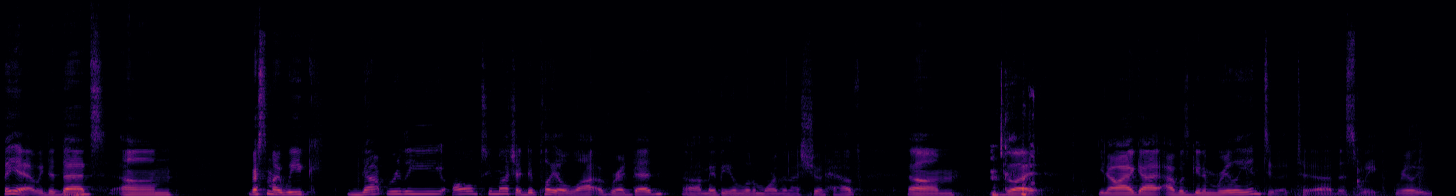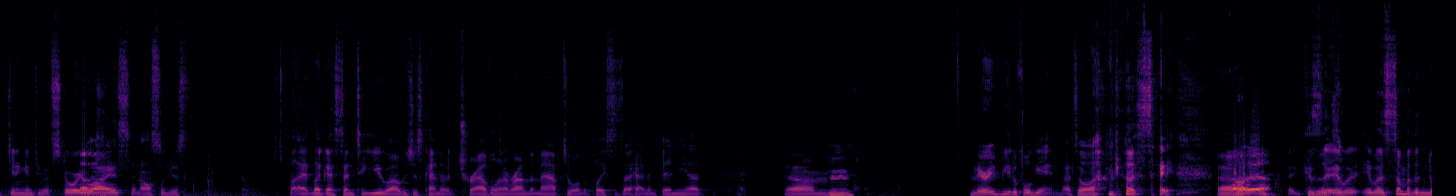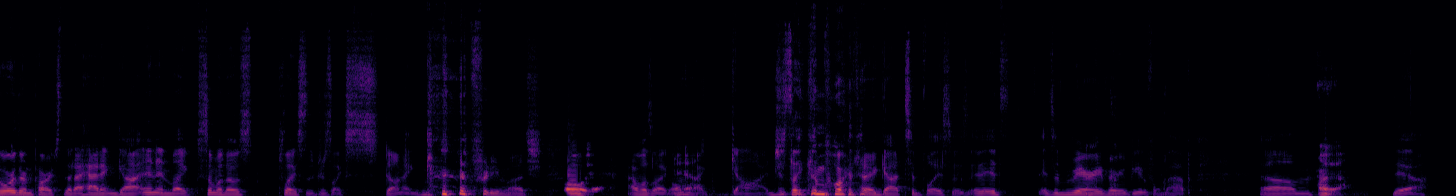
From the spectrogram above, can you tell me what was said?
but yeah, we did that. Um, rest of my week, not really all too much. I did play a lot of Red Dead, uh, maybe a little more than I should have. Um, but you know, I got I was getting really into it uh, this week, really getting into it story wise, and also just I, like I said to you, I was just kind of traveling around the map to all the places I hadn't been yet. Um, Mhm. Very beautiful game. That's all I'm gonna say. oh Uh, yeah. because it was it was some of the northern parts that I hadn't gotten, and like some of those places are just like stunning, pretty much. Oh yeah. I was like, oh Yeah. my god! Just like the more that I got to places, it, it's it's a very very beautiful map. Um, Oh yeah. yeah,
